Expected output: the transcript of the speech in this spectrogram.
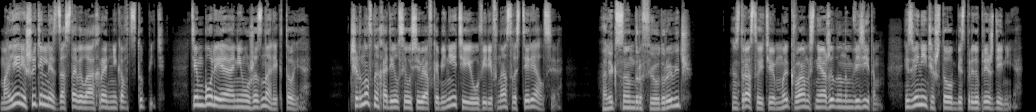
Моя решительность заставила охранников отступить. Тем более они уже знали, кто я. Чернов находился у себя в кабинете и, увидев нас, растерялся. «Александр Федорович?» «Здравствуйте, мы к вам с неожиданным визитом. Извините, что без предупреждения».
